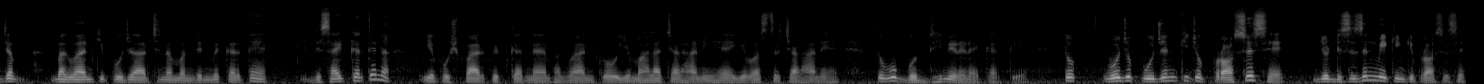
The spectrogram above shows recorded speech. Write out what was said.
जब भगवान की पूजा अर्चना मंदिर में करते हैं डिसाइड करते हैं ना, ये पुष्प अर्पित करना है, भगवान को ये माला चढ़ानी है, ये वस्त्र चढ़ाने हैं तो वो बुद्धि निर्णय करती है। तो वो जो पूजन की जो प्रोसेस है, जो डिसीज़न मेकिंग की प्रोसेस है,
